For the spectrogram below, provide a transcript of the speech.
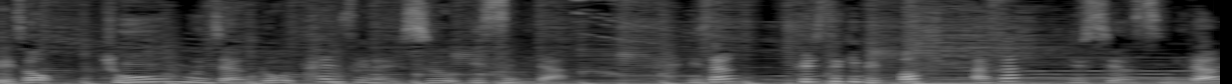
그래서 좋은 문장으로 탄생할 수 있습니다. 이상 글쓰기 비법 아삭 뉴스였습니다.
